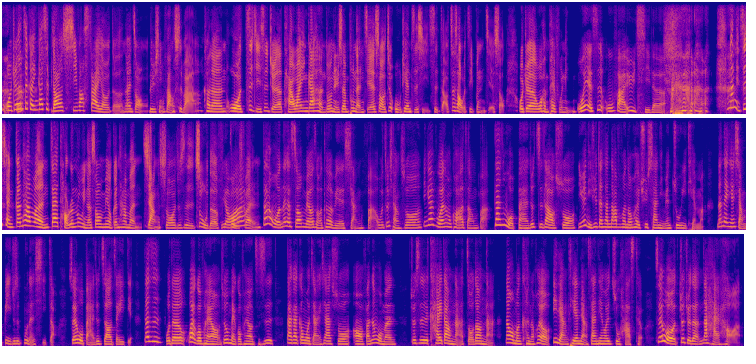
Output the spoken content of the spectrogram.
我觉得这个应该是比较西方 style 的那种旅行方式吧。可能我自己是觉得台湾应该很多女生不能接受，就五天只洗一次澡，至少我自己不能接受。我觉得我很佩服你，我也是无法预期的。那你之前跟他们在讨论露营的时候，没有跟他们讲说就是住的部分？但我那个时候没有什么特别的想法，我就想说应该不会那么夸张吧。但是我本来就知道说，因为你去登山，大部分都会去山里面住一天嘛。那那天想必就是不能洗澡，所以我本来就知道这一点。但是我的外国朋友，就美国朋友，只是大概跟我讲一下，说哦，反正我们就是开到哪走到哪，那我们可能会有一两天、两三天会住 hostel，所以我就觉得那还好啊。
